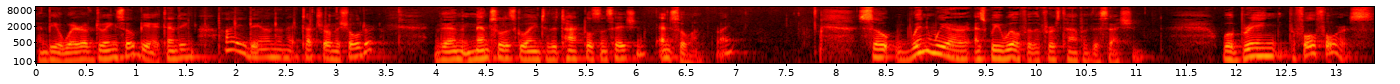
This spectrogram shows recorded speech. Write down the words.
and be aware of doing so, being attending, hi Dan, and I touch her on the shoulder, then mental is going to the tactile sensation, and so on, right? So when we are, as we will for the first half of the session, we'll bring the full force,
